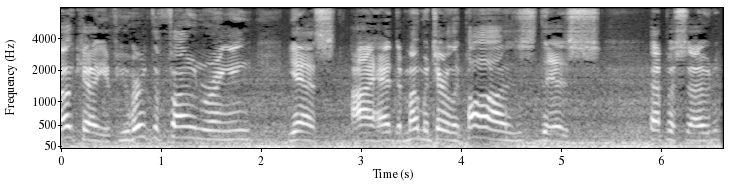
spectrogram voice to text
Okay, if you heard the phone ringing, yes, I had to momentarily pause this episode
